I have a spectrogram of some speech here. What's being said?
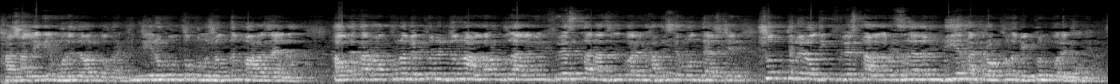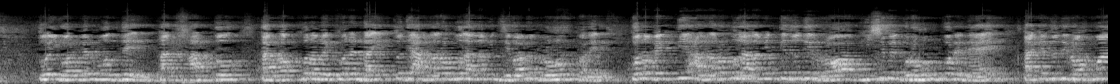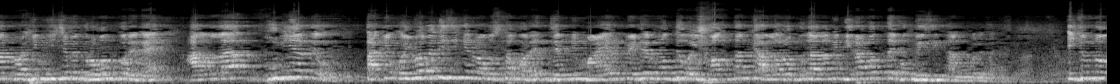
ঠাসা লেগে মরে যাওয়ার কথা, কিন্তু এরকম তো কোনো সন্তান মারা যায় না। তাহলে তার রক্ষণাবেক্ষণের জন্য আল্লাহ রাব্বুল আলামিন ফেরেশতা নাযিল করেন, হাদিসের মধ্যে আসছে 70 এর অধিক ফ্রেস্তা আল্লাহ রাব্বুল আলামিন দিয়ে তাকে রক্ষণাবেক্ষণ করে থাকেন। এই গর্ভের মধ্যে তার খাদ্য, তার রক্ষণাবেক্ষণের দায়িত্ব যে আল্লাহ আলামিন যেভাবে গ্রহণ করে, কোন ব্যক্তি আল্লাহ আলামিনকে যদি রব হিসেবে গ্রহণ করে নেয়, তাকে যদি রহমান রহিম হিসেবে গ্রহণ করে নেয়, আল্লাহ দুনিয়াতেও তাকে ওইভাবে রিজিকের ব্যবস্থা করেন যেমনি মায়ের পেটের মধ্যে ওই সন্তানকে আল্লাহ রব্বুল আলমী নিরাপত্তা এবং রিজিক দান করে থাকে। এই জন্য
